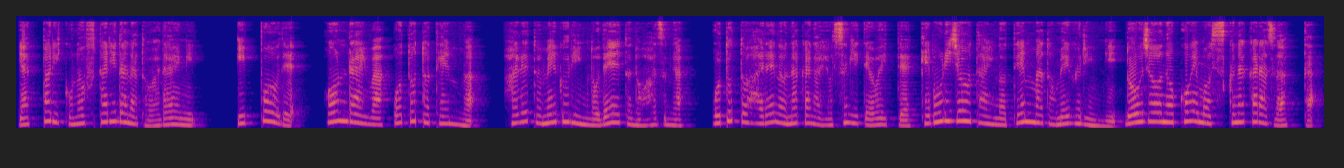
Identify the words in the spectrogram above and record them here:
やっぱりこの二人だなと話題に。一方で、本来は音と天馬、晴れとめぐりんのデートのはずが、音と晴れの仲が良すぎておいて、けぼり状態の天馬とめぐりんに同情の声も少なからずあった。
